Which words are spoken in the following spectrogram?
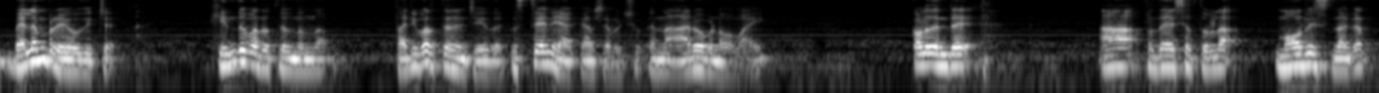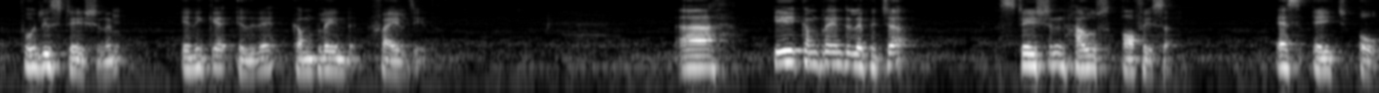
ബലം പ്രയോഗിച്ച് ഹിന്ദുമതത്തിൽ നിന്ന് പരിവർത്തനം ചെയ്ത് ക്രിസ്ത്യാനിയാക്കാൻ ശ്രമിച്ചു എന്ന ആരോപണവുമായി കോളേജിന്റെ ആ പ്രദേശത്തുള്ള മോറിസ് നഗർ പോലീസ് സ്റ്റേഷനിൽ എനിക്ക് എതിരെ കംപ്ലൈന്റ് ഫയൽ ചെയ്തു. ഈ കംപ്ലൈന്റ് ലഭിച്ച station house officer S H O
